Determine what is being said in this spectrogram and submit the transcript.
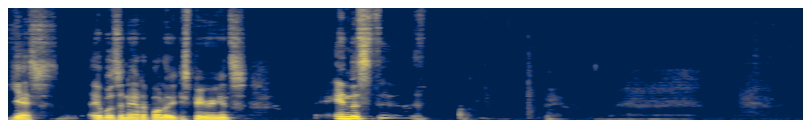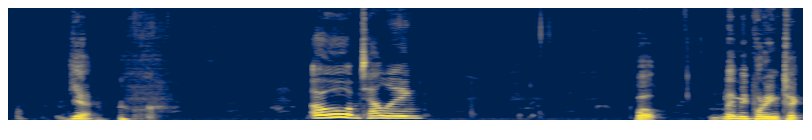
yes, it was an out of body experience. In this, yeah, Oh, I'm telling. Well, let me put into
